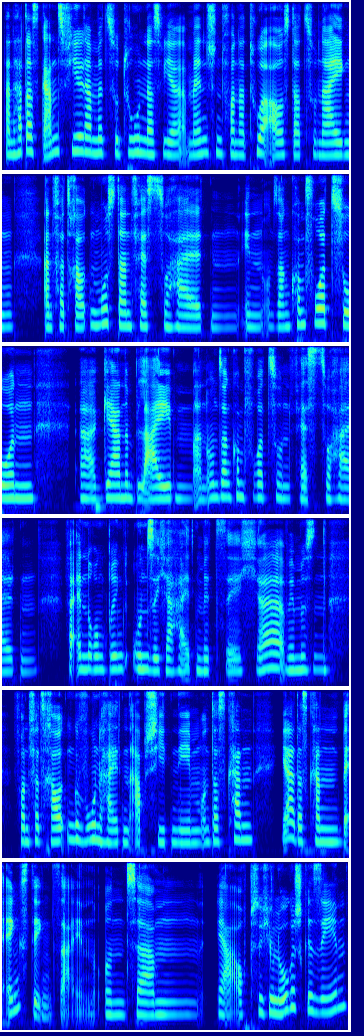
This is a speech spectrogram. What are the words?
dann hat das ganz viel damit zu tun, dass wir Menschen von Natur aus dazu neigen, an vertrauten Mustern festzuhalten, in unseren Komfortzonen äh, gerne bleiben, an unseren Komfortzonen festzuhalten. Veränderung bringt Unsicherheit mit sich. Ja? Wir müssen von vertrauten Gewohnheiten Abschied nehmen. Und das kann, ja, das kann beängstigend sein. Und ähm, ja, auch psychologisch gesehen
